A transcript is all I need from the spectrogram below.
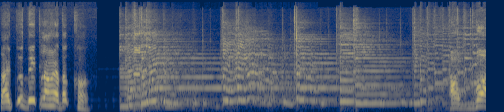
তাই তো দেখলাম এতক্ষণ আব্বা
